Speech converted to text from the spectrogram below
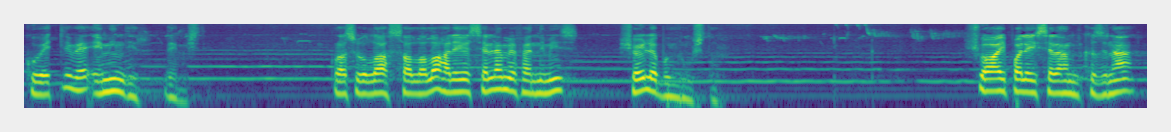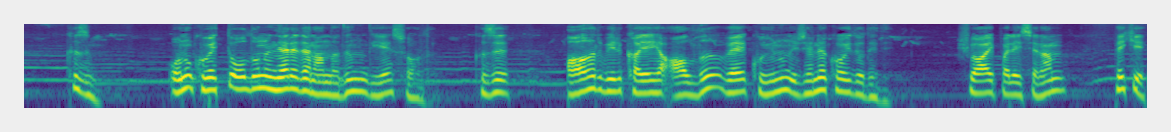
kuvvetli ve emindir demişti. Resulullah sallallahu aleyhi ve sellem Efendimiz şöyle buyurmuştur. Şuayb aleyhisselam kızına, kızım onun kuvvetli olduğunu nereden anladın diye sordu. Kızı ağır bir kayayı aldı ve kuyunun üzerine koydu dedi. Şuayb aleyhisselam, peki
